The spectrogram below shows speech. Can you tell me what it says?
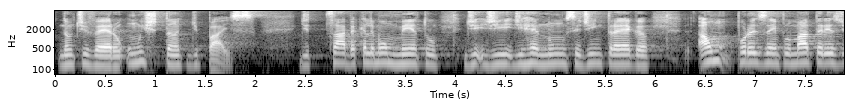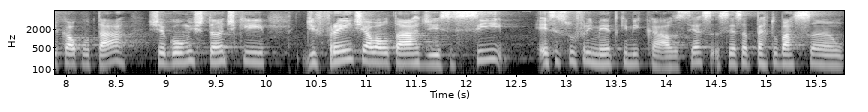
não tiveram um instante de paz de, sabe, aquele momento de, de, de renúncia, de entrega. Um, por exemplo, Madre Teresa de Calcutá chegou um instante que, de frente ao altar, disse: se esse sofrimento que me causa, se essa, se essa perturbação,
